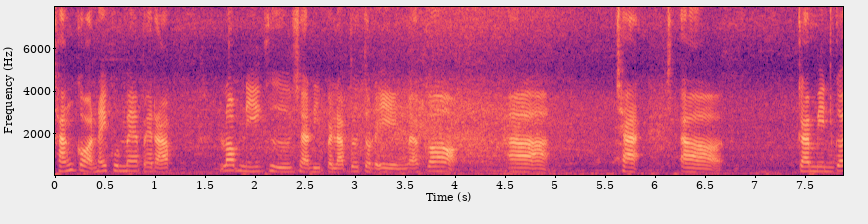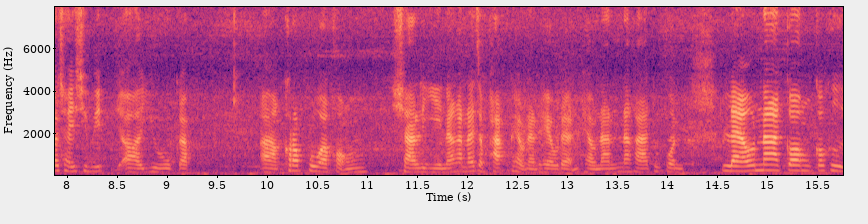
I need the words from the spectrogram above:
ครั้งก่อนให้คุณแม่ไปรับ รอบนี้คือชาลีไปรับด้วยตัวเองแล้วก็อ่าชาอ่ากามินก็ใช้ชีวิตออยู่กับครอบครัวของ ชาลีนะคะน่าจะพักแถวนั้นแถวแถวนั้นนะคะ ทุกคนแล้วหน้ากล้องก็คือ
